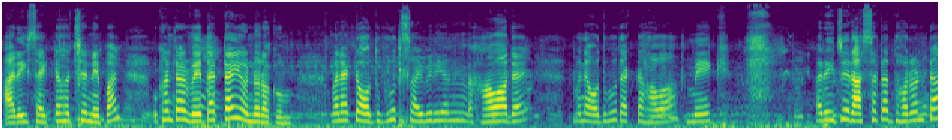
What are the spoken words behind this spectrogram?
আর এই সাইডটা হচ্ছে নেপাল। ওখানটার ওয়েদারটাই অন্যরকম। মানে একটা অদ্ভুত সাইবেরিয়ান হাওয়া দেয়। মানে অদ্ভুত একটা হাওয়া, মেঘ। আর এই যে রাস্তাটার ধরনটা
